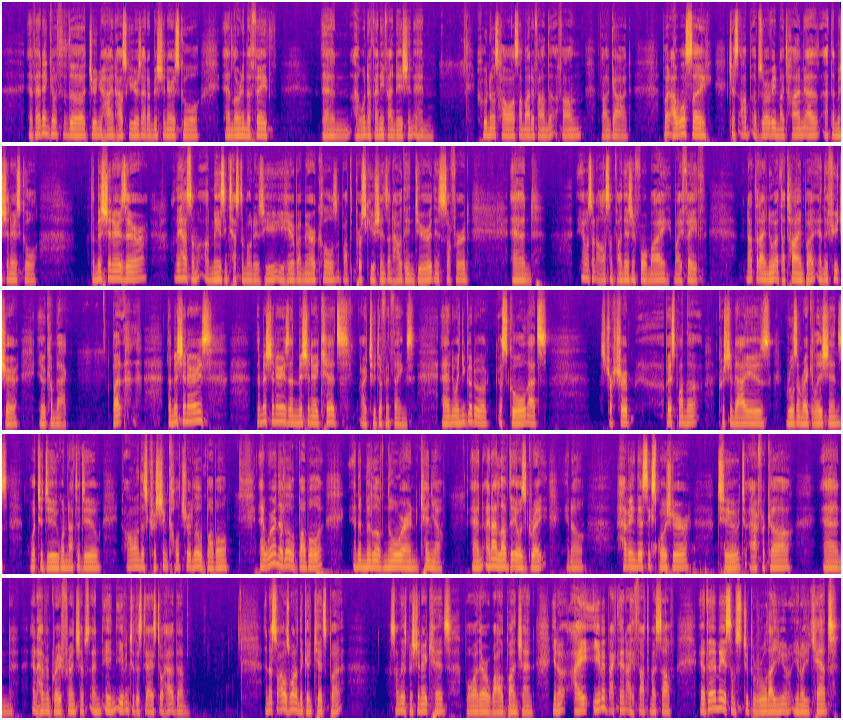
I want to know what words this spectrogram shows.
if I didn't go through the junior high and high school years at a missionary school and learning the faith, then I wouldn't have any foundation, and who knows how else I might have found the, found found God. But I will say, just observing my time as, at the missionary school, the missionaries there, they have some amazing testimonies. You you hear about miracles, about the persecutions and how they endured, they suffered, and it was an awesome foundation for my my faith. Not that I knew at the time, but in the future it would come back. But the missionaries, the missionaries and missionary kids are two different things. And when you go to a, a school that's structured based upon the Christian values, rules and regulations, what to do, what not to do, all in this Christian culture, little bubble. And we're in the little bubble in the middle of nowhere in Kenya. And and I loved it. It was great. You know, having this exposure to to Africa and and having great friendships and, and even to this day I still have them. And so I was one of the good kids, but some of these missionary kids, boy, they're a wild bunch. And, you know, I, even back then, I thought to myself, if they made some stupid rule that you, you know, you can't,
